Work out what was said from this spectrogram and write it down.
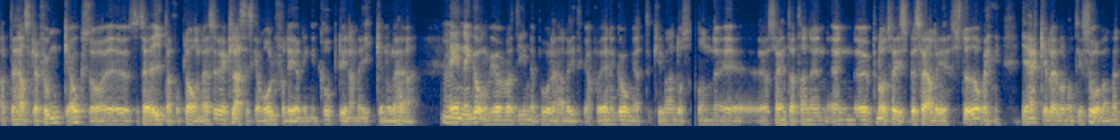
att det här ska funka också eh, så att säga, utanför planen. Alltså det är klassiska rollfördelningen, gruppdynamiken och det här. Mm. Än en gång, vi har varit inne på det här lite kanske, än en gång att Kim Andersson, eh, jag säger inte att han är en, en eh, på något vis besvärlig, störig jäkel eller någonting så men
